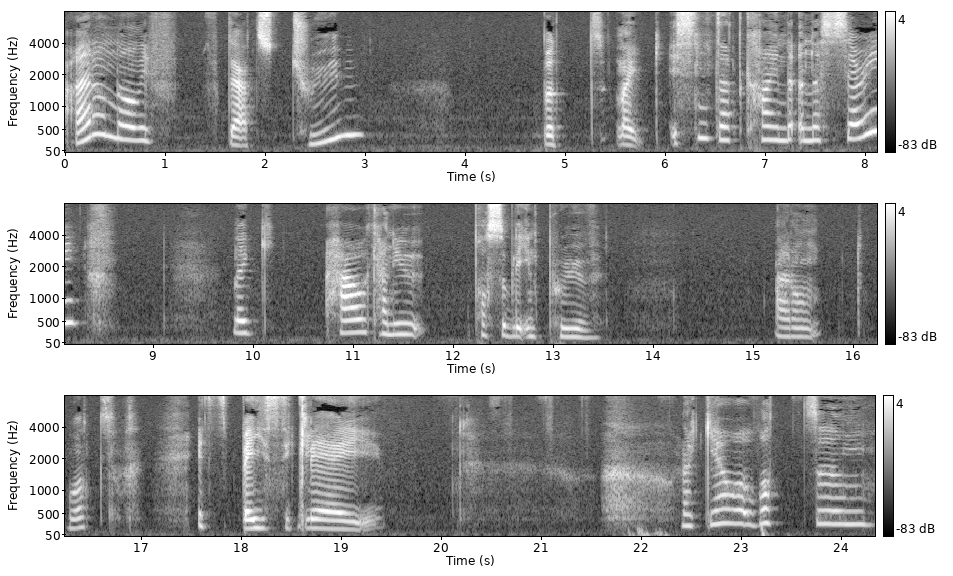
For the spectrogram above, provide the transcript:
i don't know if that's true but like, isn't that kind of unnecessary? like, how can you possibly improve? I don't. What? It's basically a. Like, yeah, what. Um,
